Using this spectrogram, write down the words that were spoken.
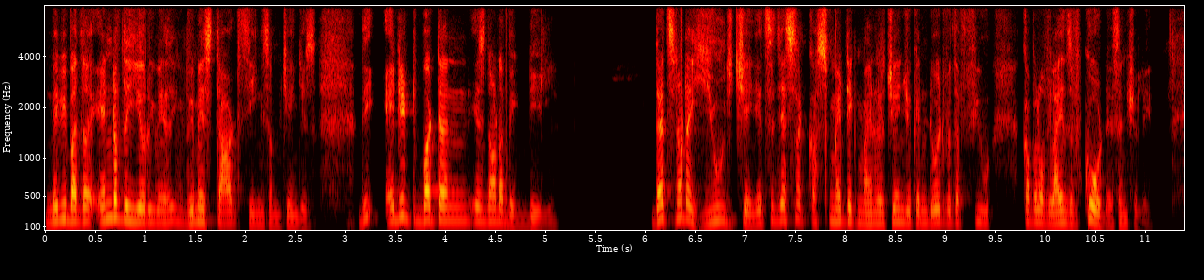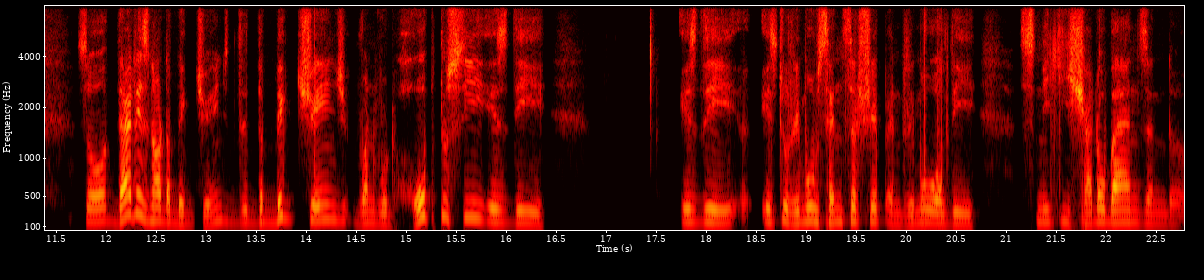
Maybe by the end of the year, we may, we may start seeing some changes. The edit button is not a big deal. That's not a huge change. It's just a cosmetic minor change. You can do it with a few couple of lines of code, essentially. So that is not a big change. The, the big change one would hope to see is the is the is to remove censorship and remove all the sneaky shadow bans and uh,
